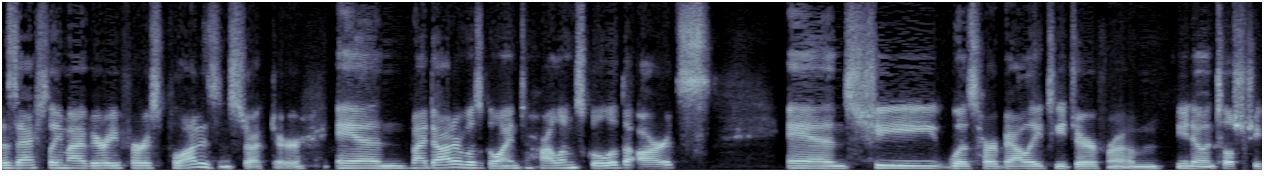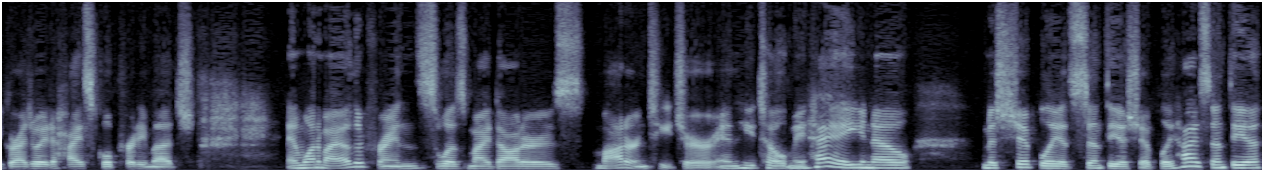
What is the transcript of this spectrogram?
was actually my very first Pilates instructor. And my daughter was going to Harlem School of the Arts and she was her ballet teacher from you know until she graduated high school pretty much and one of my other friends was my daughter's modern teacher and he told me hey you know miss shipley it's cynthia shipley hi cynthia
